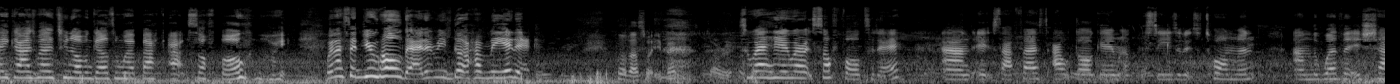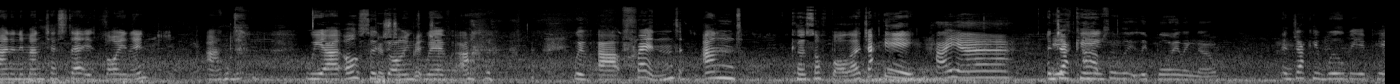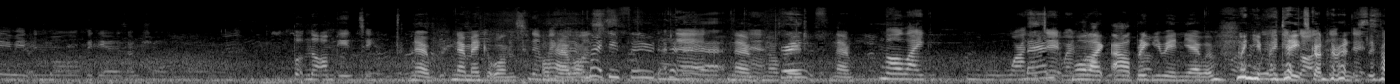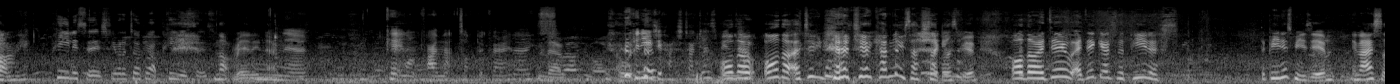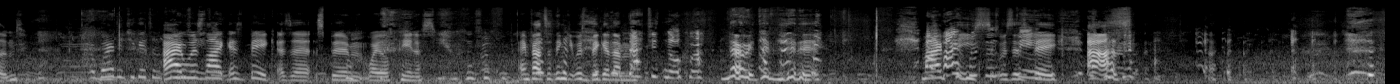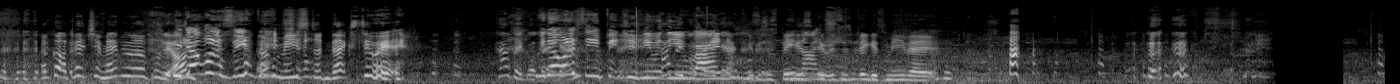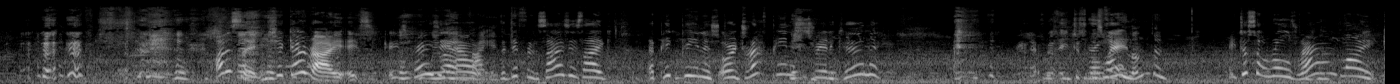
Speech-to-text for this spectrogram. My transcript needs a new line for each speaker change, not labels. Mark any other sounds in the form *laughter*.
Hey guys, we're the two Northern Girls and we're back at softball. *laughs* Right. When I said you hold it, I didn't mean don't have me in it.
Well, that's what you meant. Sorry.
So we're here, we're at softball today, and it's our first outdoor game of the season. It's a tournament, and the weather is shining in Manchester, it's boiling, and *laughs* we are also
Just
joined with our, *laughs* with our friend and co-softballer, Jackie.
Hiya.
And
It's
Jackie,
absolutely boiling now.
and Jackie will be appearing in more videos, I'm sure, but not on beauty.
No, no makeup ones
No
or hair
makeup
I
ones.
might do food. I don't know
No.
yet.
No,
No.
no
Drink.
food. No.
More like why the
Men.
date went
More
wrong.
like I'll bring you in, yeah, when, when you,
When
my date's gone horrendously
date
wrong.
Penises. You want to talk about penises?
Not really, no.
No. Katie won't find that topic very nice.
No. *laughs*
You can use your hashtag lesbian.
Although,
now.
although I do, *laughs* I do, I can use hashtag lesbian. Although I do, I did go to the penis, the penis museum in Iceland.
Uh, Where did you go to the
I
penis
was like as big as a sperm whale's penis. In fact, I think it was bigger than me. *laughs*
that did not come out.
No, it didn't, did it? *laughs* My
I
piece
was as
was as
big.
big as. I've got a picture. Maybe we'll put it
We
on.
don't want to see a picture.
Of me stood next to it.
How big was
We
it?
don't want to see a picture of you at the
big was it
It was as big
In
as it was as big as me, mate. *laughs* *laughs* Honestly, you should go right. It's it's crazy
were
how
invited.
the different sizes. Like a pig penis or a giraffe penis is really curly.
It just rolls
one in
in.
London.
It just sort of rolls round like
